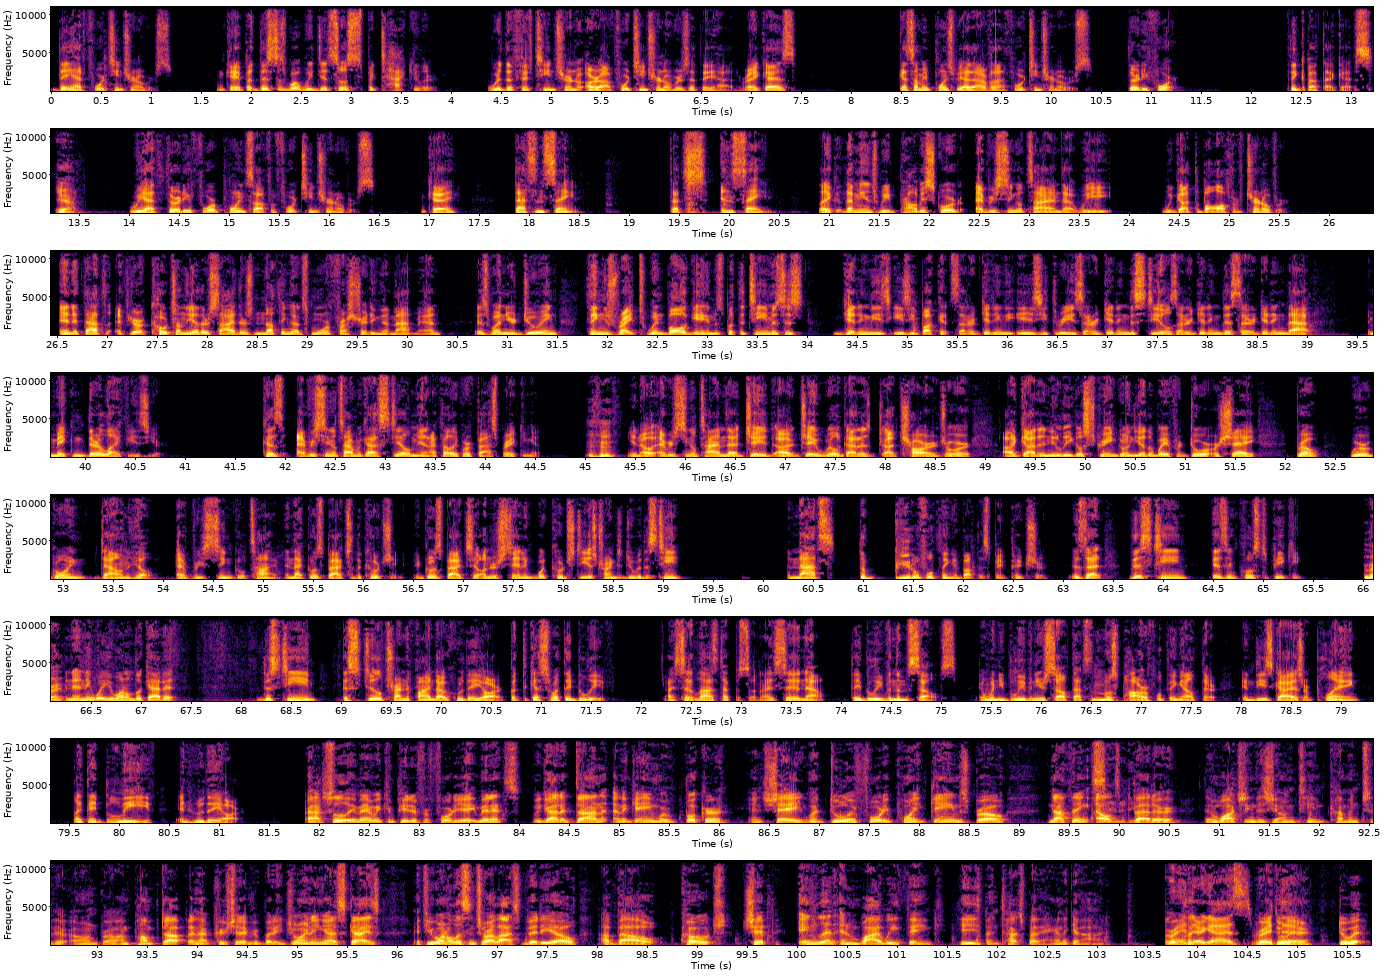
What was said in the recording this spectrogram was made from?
They had 14 turnovers. Okay, but this is what we did so spectacular with the 15 turn or uh, 14 turnovers that they had, right, guys? Guess how many points we had out of that 14 turnovers? 34. Think about that, guys. Yeah. We had 34 points off of 14 turnovers. Okay, that's insane. That's insane. Like that means we probably scored every single time that we we got the ball off of turnover. And if that's if you're a coach on the other side, there's nothing that's more frustrating than that, man. Is when you're doing things right to win ball games, but the team is just getting these easy buckets that are getting the easy threes, that are getting the steals, that are getting this, that are getting that, and making their life easier. Because every single time we got a steal, man, I felt like we're fast breaking it. Mm-hmm. You know, every single time that Jay uh, Jay Will got a, a charge or uh, got an illegal screen going the other way for Dort or Shai, bro, we were going downhill every single time, and that goes back to the coaching. It goes back to understanding what Coach D is trying to do with his team, and that's the beautiful thing about this big picture is that this team isn't close to peaking. Right. In any way you want to look at it, this team is still trying to find out who they are. But guess what they believe? I said it last episode, and I say it now. They believe in themselves. And when you believe in yourself, that's the most powerful thing out there. And these guys are playing like they believe in who they are. Absolutely, man. We competed for 48 minutes. We got it done in a game where Booker and Shai went dueling 40 point games, bro. Nothing else better than watching this young team come into their own, bro. I'm pumped up and I appreciate everybody joining us. Guys, if you want to listen to our last video about Coach Chip England and why we think he's been touched by the hand of God, Right there, guys. Right do there. it. Do it.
